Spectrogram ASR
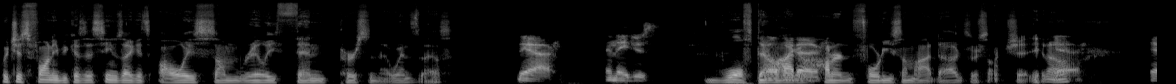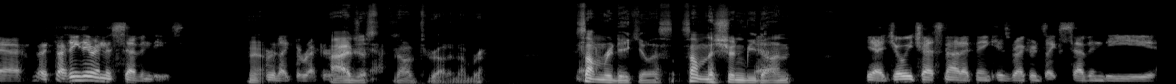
Which is funny because it seems like it's always some really thin person that wins this. Yeah, and they just Wolf down like to- 140 some hot dogs or some shit, you know? yeah, yeah. I, think they're in the seventies Yeah. for like the record. I just I threw out a number. Something ridiculous. Something that shouldn't be Yeah. done. yeah. Joey Chestnut, I think his record's like seventy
